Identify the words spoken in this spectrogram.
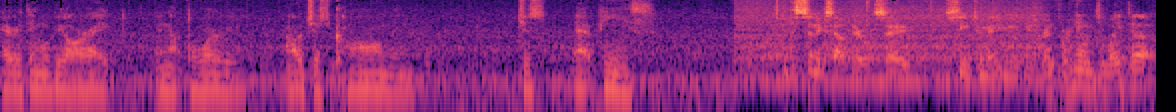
everything would be all right and not to worry. I was just calm and just at peace. The cynics out there will say, seen too many movies. And for him to wake up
